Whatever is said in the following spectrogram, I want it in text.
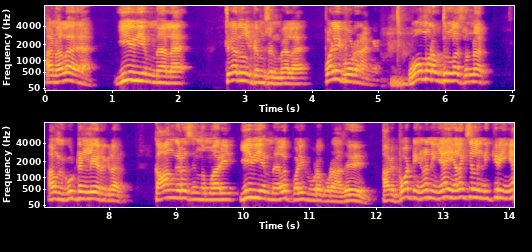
அதனால் இவிஎம் மேலே தேர்தல் கமிஷன் மேலே பழி போடுறாங்க. ஓமர் அப்துல்லா சொன்னார். அவங்க கூட்டணியிலே இருக்கிறார். காங்கிரஸ் இந்த மாதிரி இவிஎம் மேலே பழி போடக்கூடாது. அப்படி போட்டிங்கன்னா நீங்கள் ஏன் எலெக்ஷனில் நிற்கிறீங்க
